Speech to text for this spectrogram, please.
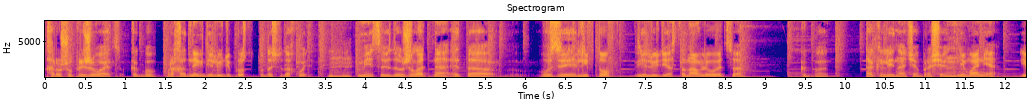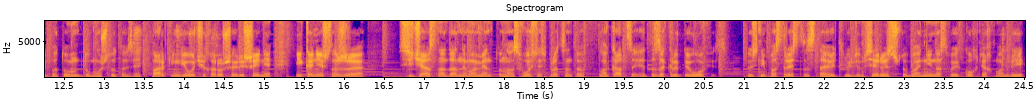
хорошо приживаются. Как бы проходные, где люди просто туда-сюда ходят. Угу. Имеется в виду, желательно это возле лифтов, где люди останавливаются, как бы так или иначе обращают mm внимание и потом думаю что-то взять. Паркинги очень хорошее решение. И, конечно же, сейчас на данный момент у нас 80% локаций это закрытый офис. То есть непосредственно ставить людям сервис, чтобы они на своих кухнях могли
